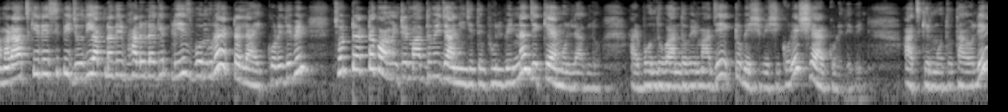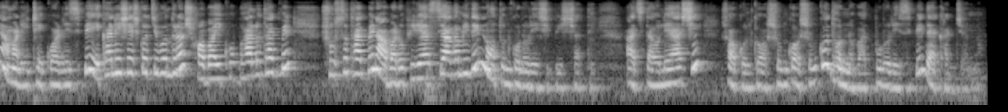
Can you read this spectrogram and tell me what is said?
আমার আজকের রেসিপি যদি আপনাদের ভালো লাগে প্লিজ বন্ধুরা, একটা লাইক করে দেবেন। ছোট্ট একটা কমেন্টের মাধ্যমে জানিয়ে যেতে ভুলবেন না যে কেমন লাগল। আর বন্ধু বান্ধবের মাঝে একটু বেশি বেশি করে শেয়ার করে দেবেন। আজকের মতো তাহলে আমার এই ঠেকুয়ার রেসিপি এখানেই শেষ করছি বন্ধুরা। সবাই খুব ভালো থাকবেন, সুস্থ থাকবেন, আবারও ফিরে আসছি আগামী দিন নতুন কোনো রেসিপির সাথে। আজ তাহলে আসি। সকলকে অসংখ্য অসংখ্য ধন্যবাদ পুরো রেসিপি দেখার জন্য।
